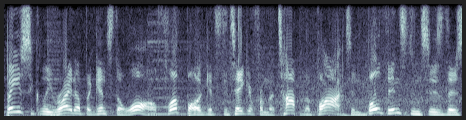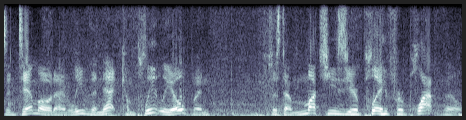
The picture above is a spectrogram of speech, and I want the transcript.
basically right up against the wall. Fluffball gets to take it from the top of the box. In both instances, there's a demo to leave the net completely open. Just a much easier play for Platteville.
